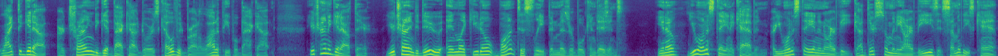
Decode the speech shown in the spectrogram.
like to get out or trying to get back outdoors. COVID brought a lot of people back out. You're trying to get out there. You're trying to do, and like you don't want to sleep in miserable conditions. You know, you want to stay in a cabin or you want to stay in an RV. God, there's so many RVs at some of these camp,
